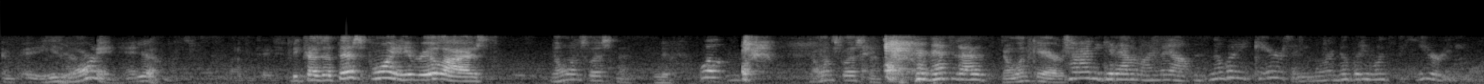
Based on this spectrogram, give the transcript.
And He's Yeah. mourning. Yeah. Because at this point he realized no one's listening. yeah. Well, No one's listening. and that's what I was No one cares. trying to get out of my mouth, is nobody cares anymore, nobody wants to hear anymore.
